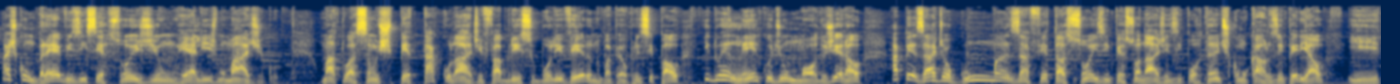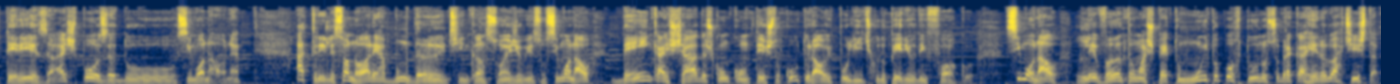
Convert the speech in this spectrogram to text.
mas com breves inserções de um realismo mágico. Uma atuação espetacular de Fabrício Boliveira no papel principal e do elenco de um modo geral, apesar de algumas afetações em personagens importantes como Carlos Imperial e Teresa, a esposa do Simonal, né? A trilha sonora é abundante em canções de Wilson Simonal, bem encaixadas com o contexto cultural e político do período em foco. Simonal levanta um aspecto muito oportuno sobre a carreira do artista:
